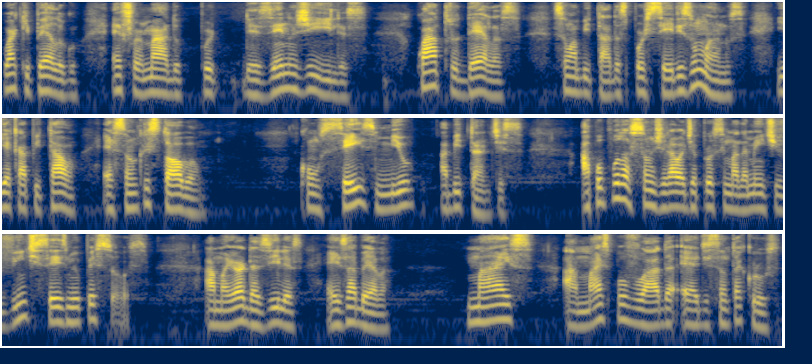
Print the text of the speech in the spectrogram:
O arquipélago é formado por dezenas de ilhas. Quatro delas são habitadas por seres humanos e a capital é São Cristóbal com 6 mil habitantes. A população geral é de aproximadamente 26 mil pessoas. A maior das ilhas é Isabela, mas a mais povoada é a de Santa Cruz,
